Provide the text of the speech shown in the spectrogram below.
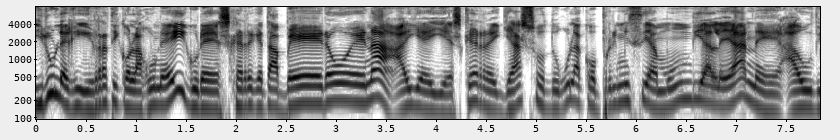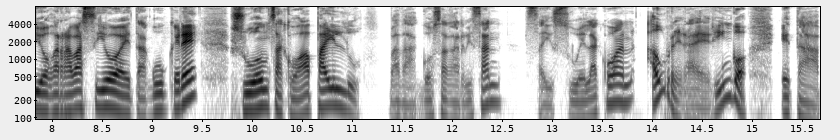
Irulegi irratiko lagunei gure eskerrik eta beroena aiei eskerre jaso dugulako primizia mundialean e, audio grabazioa eta guk ere zuontzako apaildu bada gozagarri izan zaizuelakoan aurrera egingo eta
